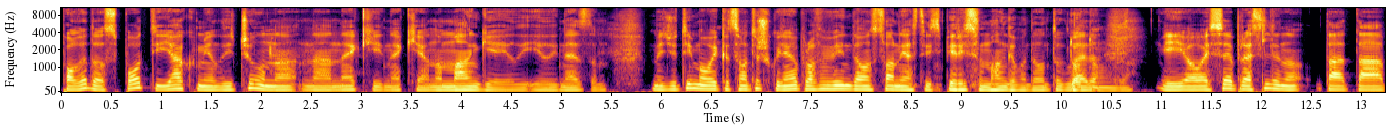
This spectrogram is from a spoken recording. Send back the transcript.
pogledao spot i jako mi je ličilo na, na neki, neke ono mange ili, ili ne znam. Međutim, ovaj, kad sam otišao kod njega profil, vidim da on stvarno jeste inspirisan mangama, da on to gleda. Totalno, da. I ovaj, sve je ta, ta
